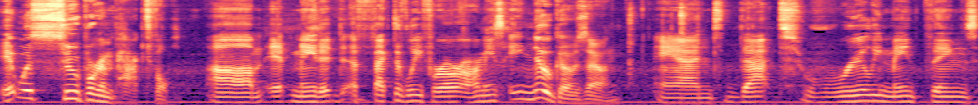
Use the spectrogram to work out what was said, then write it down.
It was super impactful. Um, it made it effectively for our armies a no go zone. And that really made things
